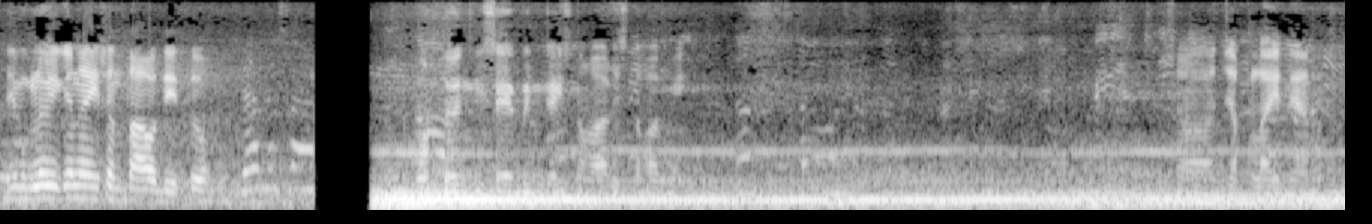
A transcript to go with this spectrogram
Hindi, maglagay ka na isang tao dito. 427 guys, nakalis na kami. Sa jackliner.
